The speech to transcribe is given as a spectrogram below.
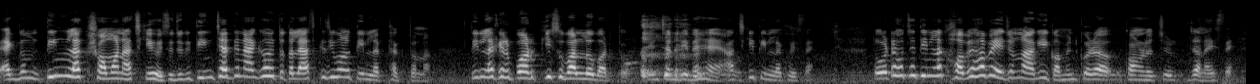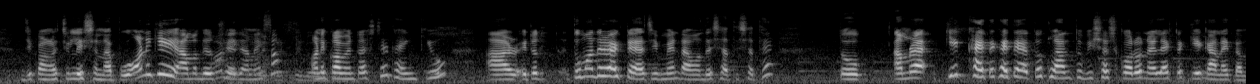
একদম তিন লাখ সমান আজকে হয়েছে। যদি তিন চার দিন আগে হতো তাহলে আজকে জীবনে তিন লাখ থাকতো না। তিন লাখের পর কিছু বাড়লেও বাড়তো। তিন চার দিনে হ্যাঁ আজকে তিন লাখ হয়েছে। তো ওটা হচ্ছে তিন লাখ হবে হবে এই জন্য আগেই কমেন্ট করে কংগ্রেচুল জানাইছে যে কংগ্রেচুলেশন আপু। অনেকেই আমাদের হচ্ছে জানাইছে অনেক কমেন্ট আসছে থ্যাংক ইউ আর এটা তোমাদেরও একটা অ্যাচিভমেন্ট আমাদের সাথে সাথে। তো আমরা কেক খাইতে খাইতে এত ক্লান্ত বিশ্বাস করো নাহলে একটা কেক আনাইতাম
